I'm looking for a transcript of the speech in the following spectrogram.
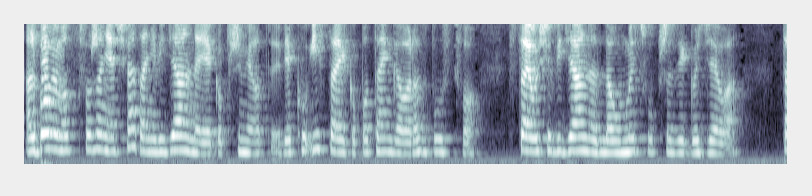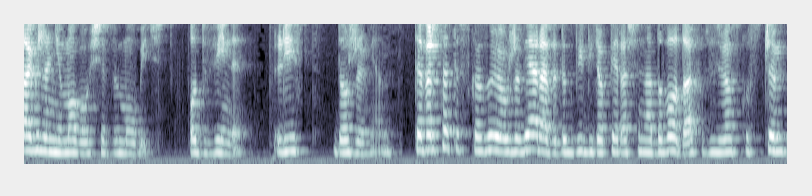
Albowiem od stworzenia świata niewidzialne jego przymioty, wiekuista jego potęga oraz bóstwo stają się widzialne dla umysłu przez jego dzieła, także nie mogą się wymówić. Od winy. List do Rzymian. Te wersety wskazują, że wiara według Biblii opiera się na dowodach, w związku z czym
